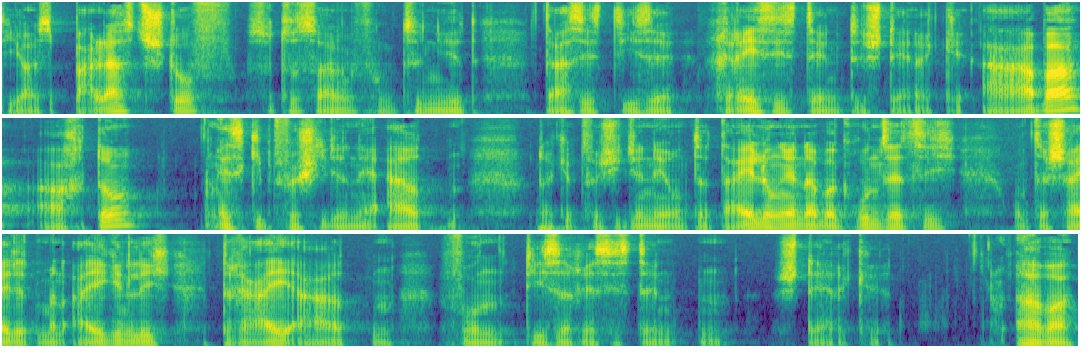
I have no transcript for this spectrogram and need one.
die als Ballaststoff sozusagen funktioniert, das ist diese resistente Stärke. Aber Achtung, es gibt verschiedene Arten. Da gibt es verschiedene Unterteilungen, aber grundsätzlich unterscheidet man eigentlich drei Arten von dieser resistenten Stärke. Aber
